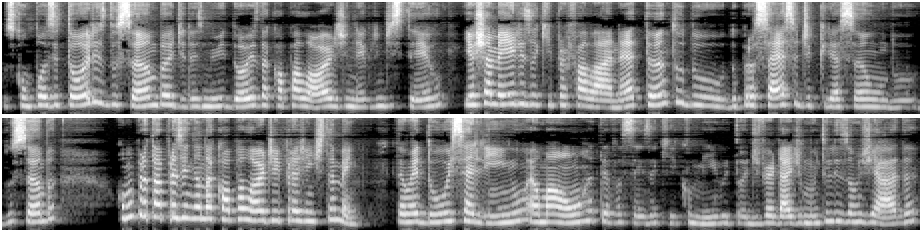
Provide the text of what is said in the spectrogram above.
os compositores do samba de 2002 da Copa Lorde, Negro em Desterro. E eu chamei eles aqui para falar, né, tanto do, do processo de criação do, do samba, como para estar apresentando a Copa Lorde aí pra gente também. Então, Edu e Celinho, é uma honra ter vocês aqui comigo. Estou de verdade muito lisonjeada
